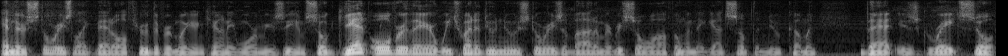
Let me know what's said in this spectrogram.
and there's stories like that all through the Vermilion County War Museum. So get over there. We try to do news stories about them every so often when they got something new coming. That is great. So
